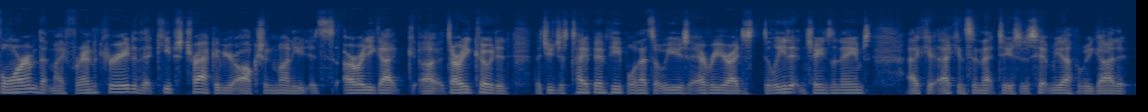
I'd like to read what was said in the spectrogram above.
form that my friend created that keeps track of your auction money. It's already got uh, it's already coded that you just type in people and that's what we use every year. I just delete it and change the names. I can, I can send that to you. So just hit me up and we got it.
